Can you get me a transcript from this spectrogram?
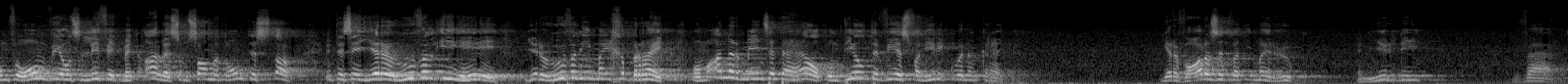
om vir hom wie ons liefhet met alles om saam met hom te stap en te sê Here, hoe wil U hê? Here, hoe wil U my gebruik om ander mense te help om deel te wees van hierdie koninkryk? Here, waar is dit wat U my roep in hierdie werk,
